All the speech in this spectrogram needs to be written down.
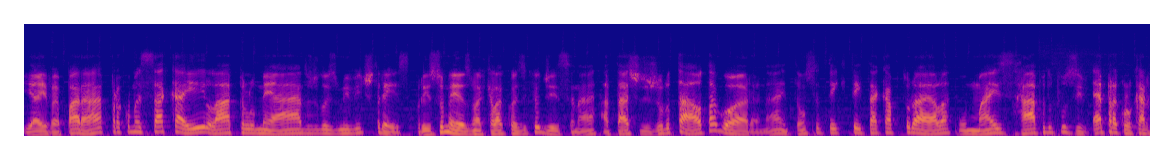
E aí vai parar para começar a cair lá pelo meado de 2023. Por isso mesmo, aquela coisa que eu disse, né? A taxa de juros está alta agora, né? Então você tem que tentar capturar ela o mais rápido possível. É para colocar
